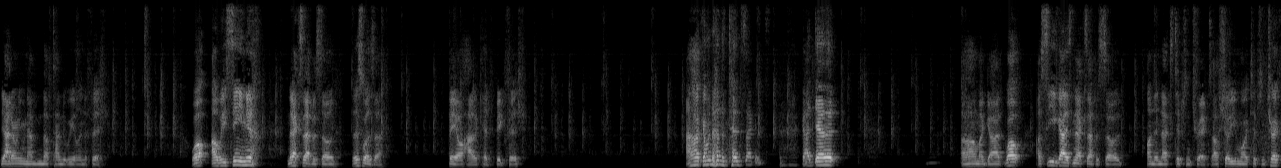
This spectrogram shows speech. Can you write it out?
Yeah, I don't even have enough time to reel in the fish. Well, I'll be seeing you Next episode. This was a fail how to catch big fish. I'm not coming down to 10 seconds. God damn it. Oh my god. Well, I'll see you guys next episode. on the next tips and tricks. I'll show you more tips and tricks.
